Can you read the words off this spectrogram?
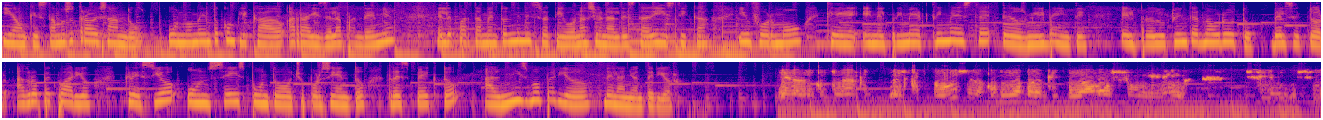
Y aunque estamos atravesando un momento complicado a raíz de la pandemia, el Departamento Administrativo Nacional de Estadística informó que en el primer trimestre de 2020 el Producto Interno Bruto del sector agropecuario creció un 6.8% respecto al mismo periodo del año anterior el agricultor es el que, produce la comida para que podamos sobrevivir. Sin, sin,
